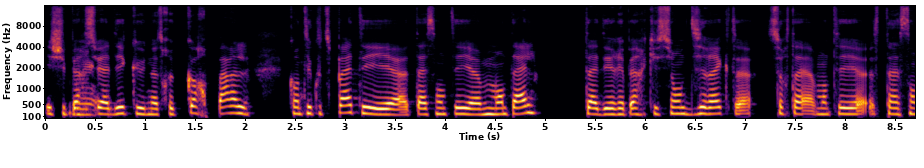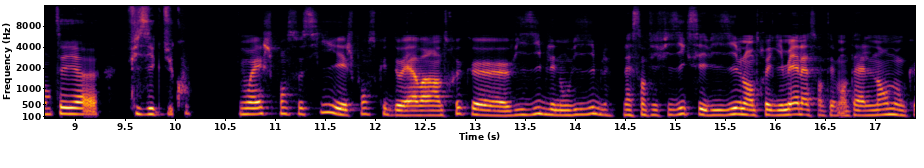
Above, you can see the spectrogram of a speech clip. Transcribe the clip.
et je suis persuadée que notre corps parle. Quand tu n'écoutes pas tes, euh, ta santé euh, mentale, tu as des répercussions directes sur ta, montée, euh, ta santé physique du coup. Ouais, je pense aussi, et je pense qu'il doit y avoir un truc visible et non visible. La santé physique, c'est visible entre guillemets, la santé mentale, non? Donc,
